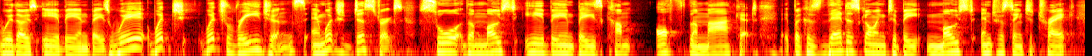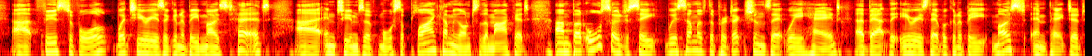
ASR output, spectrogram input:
were those Airbnbs? Where which which regions and which districts saw the most Airbnbs come off the market because that is going to be most interesting to track. Uh, first of all, which areas are going to be most hit uh, in terms of more supply coming onto the market, um, but also to see where some of the predictions that we had about the areas that were going to be most impacted,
